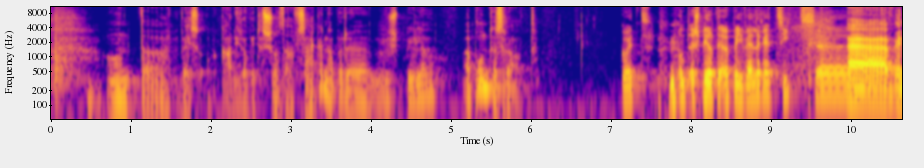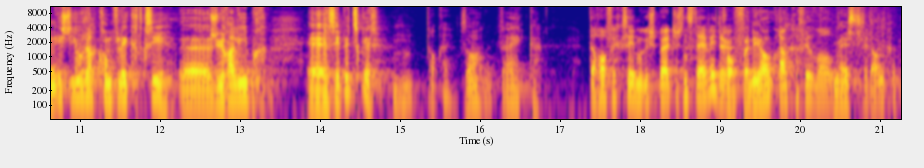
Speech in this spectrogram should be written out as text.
Und äh, ich weiß gar nicht, ob ich das schon sagen darf, aber äh, wir spielen einen Bundesrat. Gut. Und spielt er in welcher Zeit? Äh? Äh, wann war der Jura-Konflikt? Äh, Jura Libre? Äh, 70er. Mhm. Okay. So, der Ecke. Da hoffe ich, sehen wir uns spätestens den wieder. Hoffe ich auch. Danke vielmals. Merci, danke.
